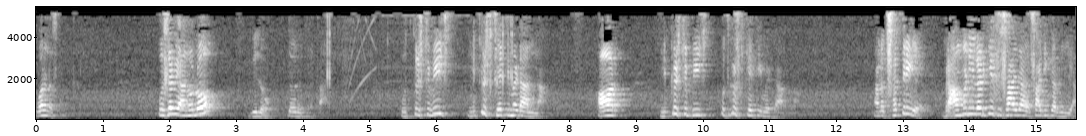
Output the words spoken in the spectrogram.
वर्ण संकर। उसे भी अनुलोम, विलोम, दोनों प्रकार। उत्कृष्ट बीज निकृष्ट खेती में डालना और निकृष्ट बीज उत्कृष्ट खेती में डालना। क्षत्रिय, ब्राह्मणी लड़की से शादी कर लिया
